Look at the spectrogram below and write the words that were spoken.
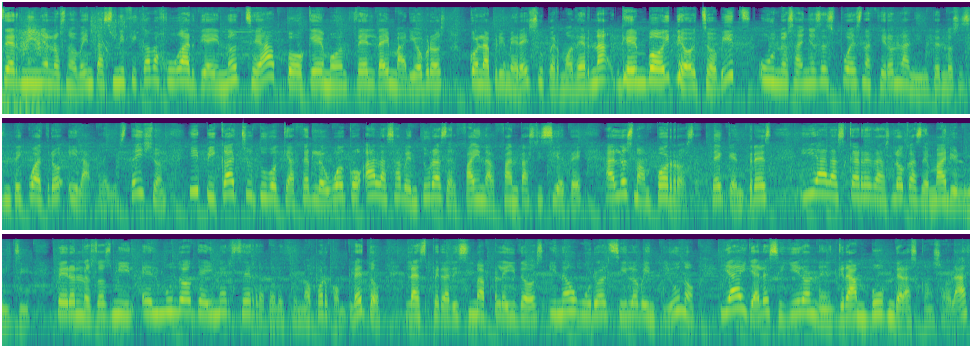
Ser niño en los 90 significaba jugar día y noche a Pokémon, Zelda y Mario Bros. con la primera y supermoderna Game Boy de 8 bits. Unos años después nacieron la Nintendo 64 y la PlayStation, y Pikachu tuvo que hacerle hueco a las aventuras del Final Fantasy VII, a los mamporros de Tekken 3 y a las carreras locas de Mario y Luigi. Pero en los 2000 el mundo gamer se revolucionó por completo. La esperadísima Play 2 inauguró el siglo XXI y a ella le siguieron el gran boom de las consolas,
